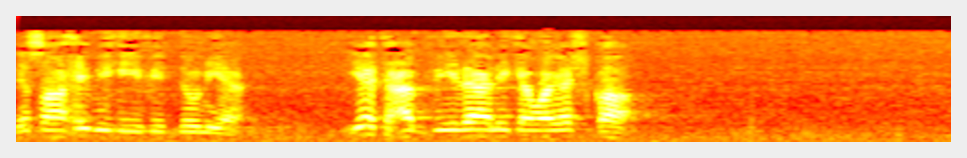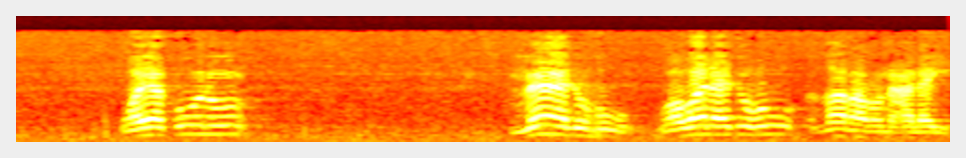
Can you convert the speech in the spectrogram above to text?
لصاحبه في الدنيا. يتعب في ذلك ويشقى. ويكون ماله وولده ضرر عليه.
